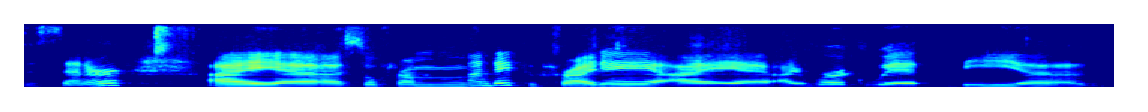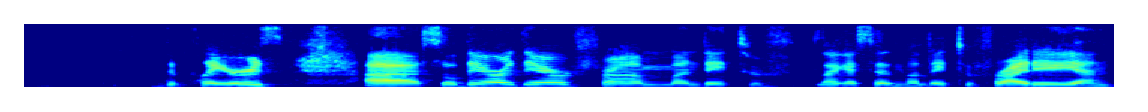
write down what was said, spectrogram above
the center. I uh, so from Monday to Friday I I work with the the players. Uh, so they are there from Monday to, like I said, Monday to Friday, and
